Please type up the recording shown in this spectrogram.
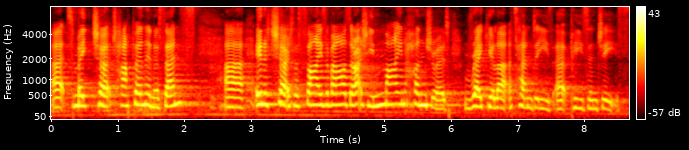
uh, to make church happen in a sense. Uh, in a church the size of ours, there are actually 900 regular attendees at P's and G's.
